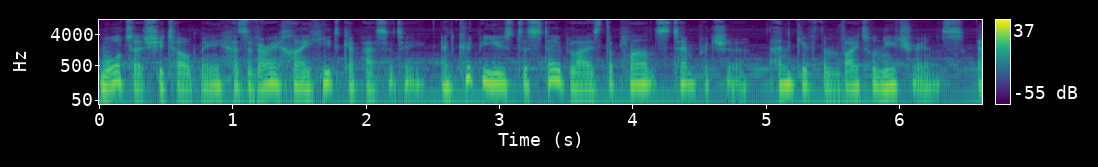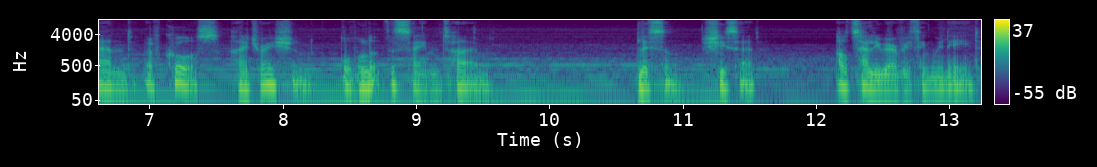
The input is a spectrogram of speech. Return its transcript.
Water, she told me, has a very high heat capacity and could be used to stabilize the plant's temperature and give them vital nutrients and, of course, hydration, all at the same time. Listen, she said, I'll tell you everything we need.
